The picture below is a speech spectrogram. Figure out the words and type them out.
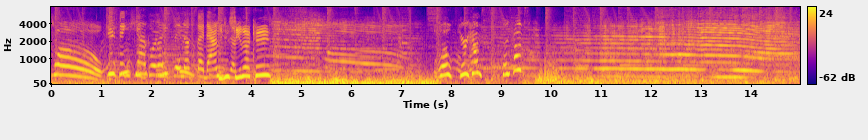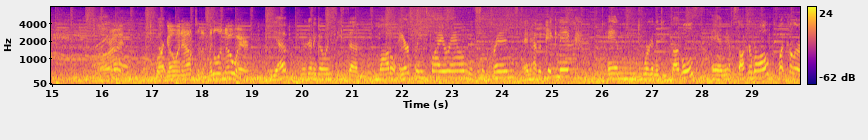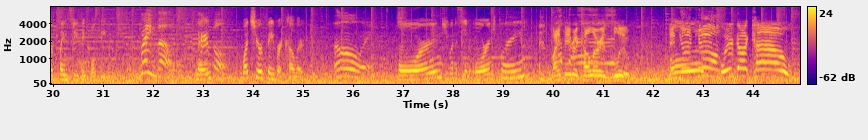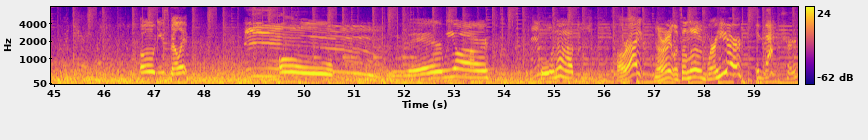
Whoa! Do you think he's going to spin upside down? Did you see that, Kay? Whoa, here he comes. Here he comes. All right. We're going out to the middle of nowhere. Yep, we're gonna go and see some model airplanes fly around with some friends and have a picnic. And we're gonna do bubbles and we have a soccer ball. What color of planes do you think we'll see? Rainbow. Lane? Purple. What's your favorite color? Orange. Orange. You wanna see an orange plane? My favorite color is blue. We've got oh, cows. We've got cows. Oh, do you smell it? Oh, there we are. Pulling up. All right, All right, let's unload. we're here. Is that Kurt?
